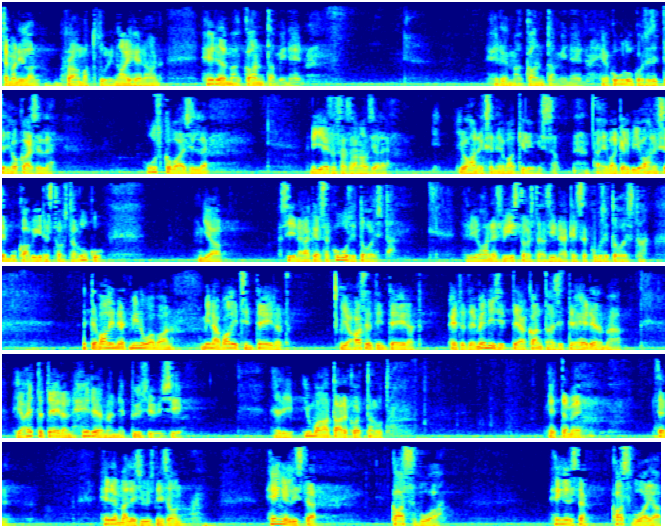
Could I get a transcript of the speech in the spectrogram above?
Tämän illan raamattu tuli aiheena on hedelmän kantaminen. Hedelmän kantaminen. Ja kuuluuko se sitten jokaiselle uskovaisille? Niin Jeesus sanoi siellä Johanneksen evankeliumissa, tai evankeliumi Johanneksen mukaan 15 luku. Ja siinä jakeessa 16. Eli Johannes 15 ja siinä jakeessa 16. Ette valinneet minua, vaan minä valitsin teidät ja asetin teidät, että te menisitte ja kantaisitte hedelmää, ja että teidän hedelmänne pysyisi. Eli Jumala on tarkoittanut, että me sen hedelmällisyys, niin se on hengellistä kasvua, hengellistä kasvua ja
